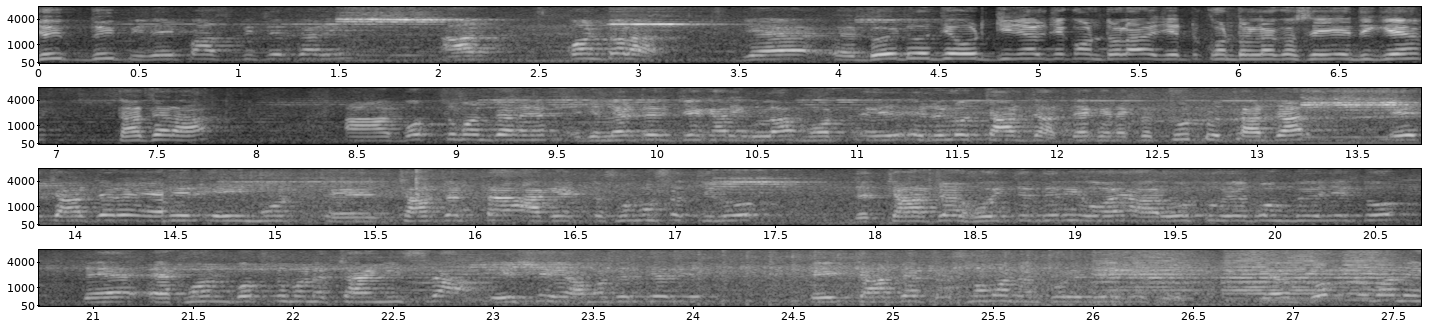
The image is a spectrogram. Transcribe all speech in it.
দুই দুই পিস, এই পাঁচ পিসের গাড়ি। আর কন্ট্রোলার যে ডোইডো যে অরিজিনাল যে কন্ট্রোলার যে কন্ট্রোলার করছে এদিকে, তাছাড়া আর বর্তমান জানেন এই যে লেটেস্ট যে গাড়িগুলা, মোট এটা হলো চার্জার দেখেন, একটা ছোট্ট চার্জার এই চার্জারে এর এই মোট চার্জারটা আগে একটা সমস্যা ছিল যে চার্জার হইতে দেরি হয় আর ও তো এ বন্ধ হয়ে যেত। এখন বর্তমানে চাইনিজরা এসে আমাদেরকে এই চার্জারটা সমাধান করে দিয়ে গেছে। বর্তমানে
